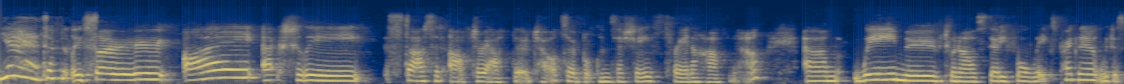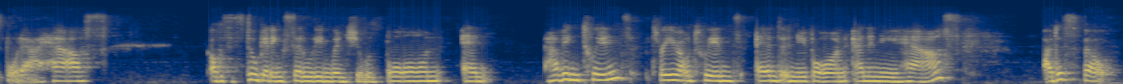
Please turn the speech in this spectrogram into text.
Yeah, definitely. So I actually started after our third child, so Brooklyn, so she's three and a half now. Um, we moved when I was 34 weeks pregnant. We just bought our house. Obviously, still getting settled in when she was born, and having twins, three year old twins, and a newborn and a new house, I just felt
